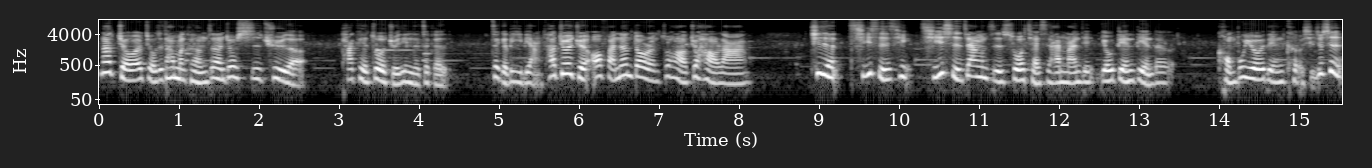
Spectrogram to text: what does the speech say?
那久而久之，他们可能真的就失去了他可以做决定的这个这个力量，他就会觉得哦，反正都有人做好就好啦。其实其实其其实这样子说起来是还蛮点有点点的恐怖，又有点可惜。就是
